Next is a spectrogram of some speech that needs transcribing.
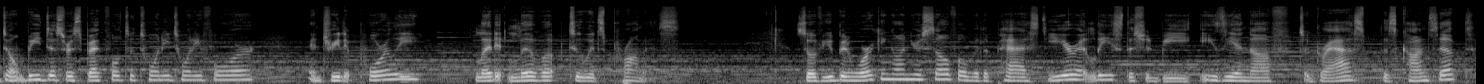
Don't be disrespectful to 2024 and treat it poorly. Let it live up to its promise. So, if you've been working on yourself over the past year at least, this should be easy enough to grasp this concept.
